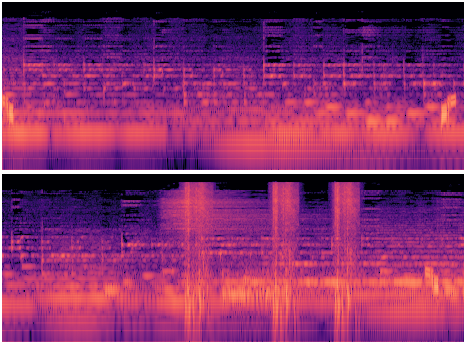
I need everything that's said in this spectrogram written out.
Thank you.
